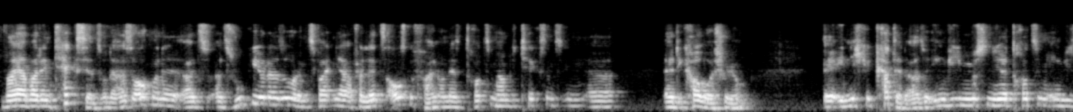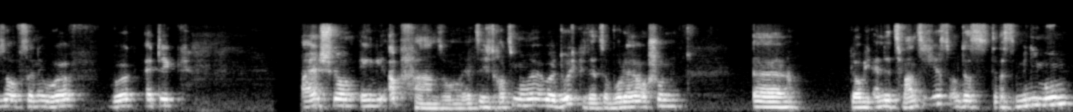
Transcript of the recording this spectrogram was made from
war er bei den Texans und da ist er auch mal eine, als, als Rookie oder so im zweiten Jahr verletzt ausgefallen und er, trotzdem haben die Texans ihn, äh, äh die Cowboys, Entschuldigung, äh, ihn nicht gecuttet. Also irgendwie müssen die ja trotzdem irgendwie so auf seine Work, Work Ethic Einstellung irgendwie abfahren. So. Er hat sich trotzdem immer über durchgesetzt, obwohl er ja auch schon, äh, glaube ich, Ende 20 ist und das, das Minimum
